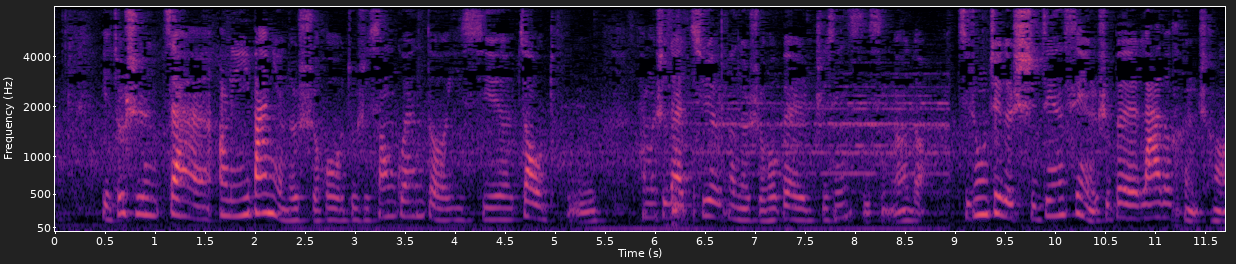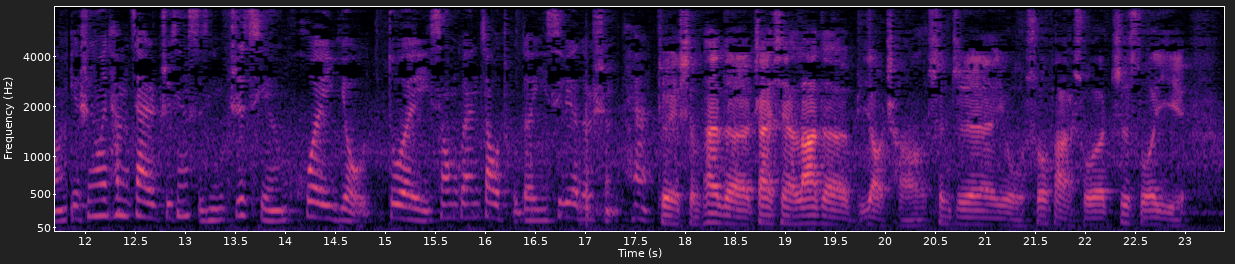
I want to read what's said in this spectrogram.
也就是在二零一八年的时候，就是相关的一些教徒，他们是在七月份的时候被执行死刑了的。其中这个时间线也是被拉得很长，也是因为他们在执行死刑之前会有对相关教徒的一系列的审判。对审判的战线拉得比较长，甚至有说法说，之所以。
